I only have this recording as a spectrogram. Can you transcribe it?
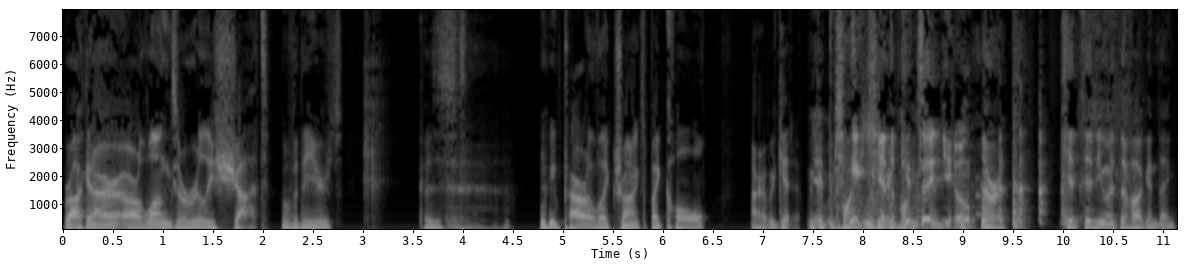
rocking our, our lungs are really shot over the years because we power electronics by coal. All right, we get it. We Yeah, get the point. We get the point. Continue. All right, continue with the fucking thing.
